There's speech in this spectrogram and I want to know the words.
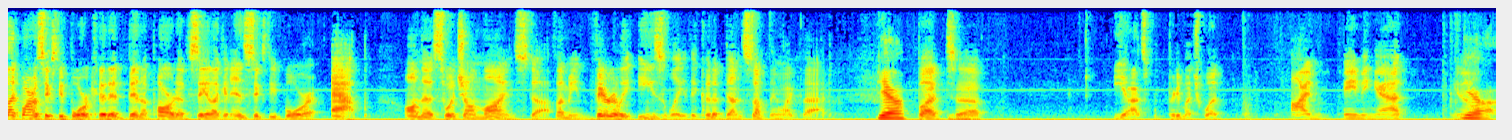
like Mario 64 could have been a part of say like an N64 app on the Switch online stuff. I mean, fairly easily they could have done something like that. Yeah, But uh, yeah, it's pretty much what I'm aiming at. You know? yeah.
